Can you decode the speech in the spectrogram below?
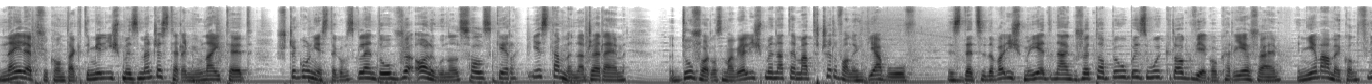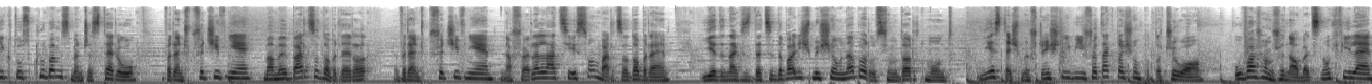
Najlepszy kontakt mieliśmy z Manchesterem United, szczególnie z tego względu, że Ole Gunnar Solskjaer jest tam menadżerem. Dużo rozmawialiśmy na temat Czerwonych Diabłów. Zdecydowaliśmy jednak, że to byłby zły krok w jego karierze. Nie mamy konfliktu z klubem z Manchesteru, wręcz przeciwnie, mamy bardzo dobre wręcz przeciwnie, nasze relacje są bardzo dobre. Jednak zdecydowaliśmy się na Borussię Dortmund. Jesteśmy szczęśliwi, że tak to się potoczyło. Uważam, że na obecną chwilę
